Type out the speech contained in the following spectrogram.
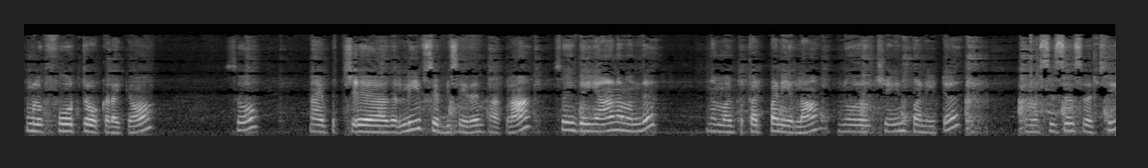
உங்களுக்கு ஃபோர்த் ரோ கிடைக்கும். ஸோ நான் இப்போ லீவ்ஸ் எப்படி செய்கிறதுன்னு பார்க்கலாம். ஸோ இந்த யானை வந்து நம்ம இப்போ கட் பண்ணிடலாம். இன்னொரு செயின் பண்ணிவிட்டு நம்ம சிசர்ஸ் வச்சு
